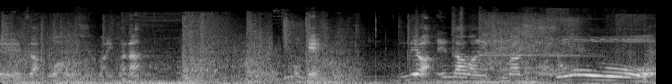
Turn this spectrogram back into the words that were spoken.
えー、雑魚はおしまいかな。OK。ではエンダーマン行きましょう。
